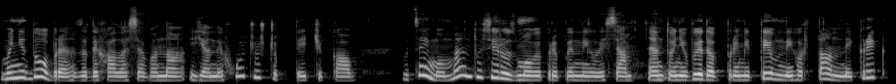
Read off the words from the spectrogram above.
Мені добре, задихалася вона, я не хочу, щоб ти чекав. У цей момент усі розмови припинилися. Ентоні видав примітивний гортанний крик,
